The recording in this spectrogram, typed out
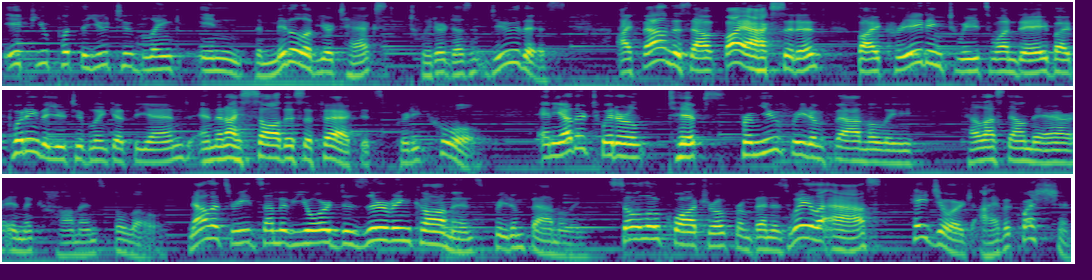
If you put the YouTube link in the middle of your text, Twitter doesn't do this. I found this out by accident by creating tweets one day by putting the YouTube link at the end, and then I saw this effect. It's pretty cool. Any other Twitter tips from you, Freedom Family? Tell us down there in the comments below. Now let's read some of your deserving comments, Freedom Family. Solo Quattro from Venezuela asked, Hey George, I have a question.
